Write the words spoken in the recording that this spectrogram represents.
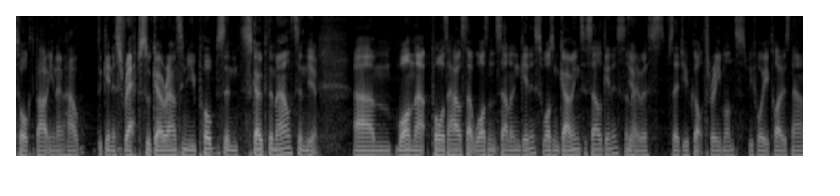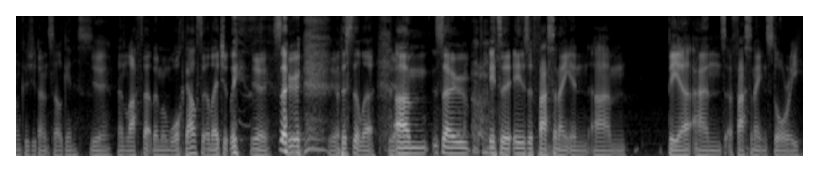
talked about you know how the Guinness reps would go around to new pubs and scope them out, and yeah, um, one that porterhouse that wasn't selling Guinness wasn't going to sell Guinness, and Yeah. they were said you've got three months before you close down because you don't sell Guinness, yeah, and laughed at them and walked out allegedly. yeah. so yeah, yeah. they're still there. Yeah. Um, so it's a it is a fascinating um, beer and a fascinating story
